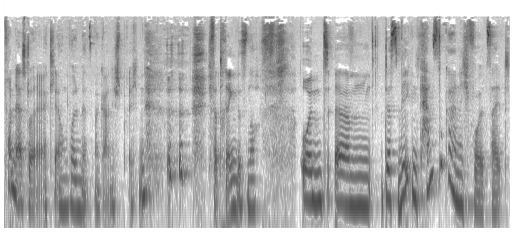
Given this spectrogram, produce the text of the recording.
Von der Steuererklärung wollen wir jetzt mal gar nicht sprechen. ich verdränge das noch. Und ähm, deswegen kannst du gar nicht Vollzeit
